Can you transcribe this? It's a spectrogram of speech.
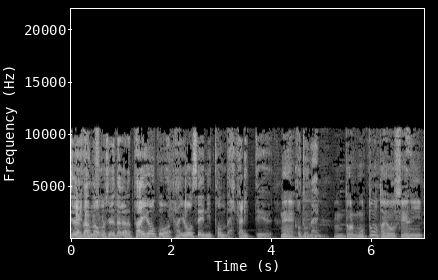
西田さんの面白い。だから太陽光は多様性に富んだ光っていうことね、うん、だから最も多様性に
